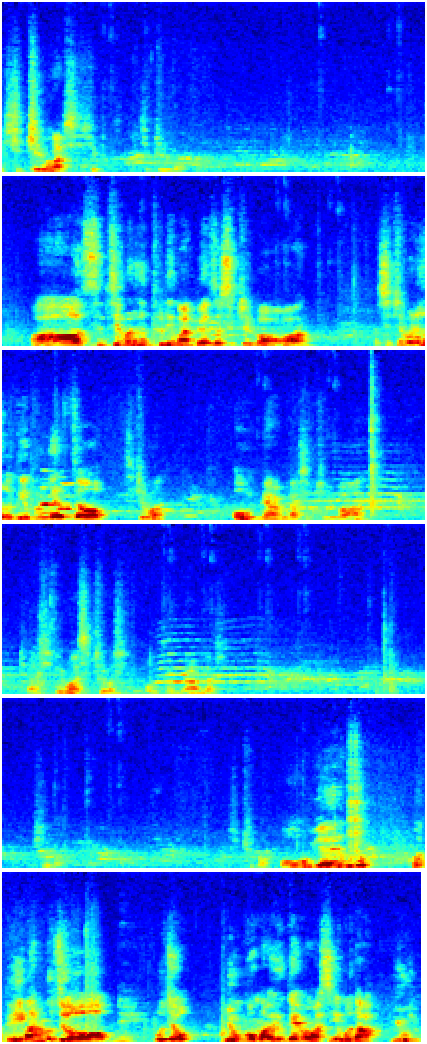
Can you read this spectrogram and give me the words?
17번 가시죠. 17번. 아, 17번이면 틀리면 안 되죠, 17번. 17번이면 어떻게 푸는 거였죠? 17번. 오, 미안합니다, 17번. 자, 17번, 17번, 17번. 오, 저 미안합니다. 17번. 17번. 오, 얘는 뭐죠? 어, 대입하는 거죠? 네. 뭐죠? 0,6 대입하면 C 뭐다? 6.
